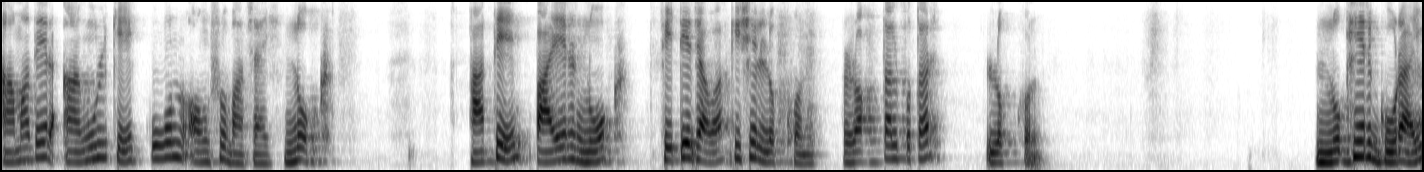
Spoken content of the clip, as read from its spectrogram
আমাদের আঙুলকে কোন অংশ বাঁচায়? নখ। হাতে, পায়ের নখ ফেটে যাওয়া কিসের লক্ষণ? রক্তাল্পতার লক্ষণ। নখের গোড়ায়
